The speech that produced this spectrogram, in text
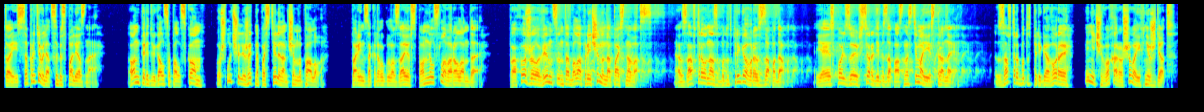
То есть сопротивляться бесполезно. Он передвигался ползком, уж лучше лежать на постели нам, чем на полу. Парень закрыл глаза и вспомнил слова Роланда. «Похоже, у Винсента была причина напасть на вас. Завтра у нас будут переговоры с Западом. Я использую всё ради безопасности моей страны. Завтра будут переговоры, и ничего хорошего их не ждёт.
